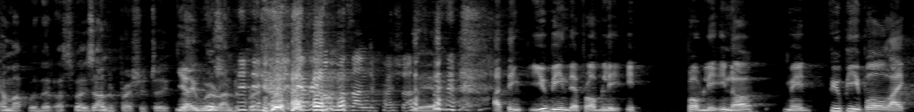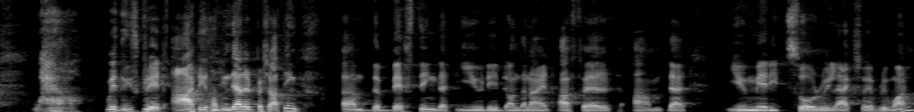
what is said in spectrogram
come up with it. I suppose under pressure too. Yeah. They were under pressure. Everyone was under pressure. Yeah. I think you being there probably it probably you know made few people like wow with these great artists. I think that had pressure. I think um, the best thing that you did on the night, I felt um, that you made it so relaxed for everyone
